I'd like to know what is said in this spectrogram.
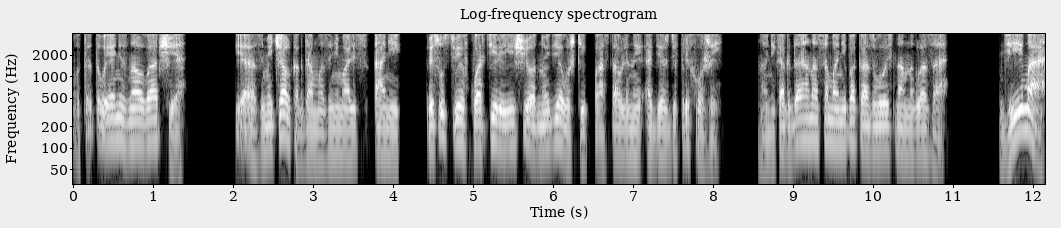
Вот этого я не знал вообще. Я замечал, когда мы занимались с Аней, присутствие в квартире еще одной девушки по оставленной одежде в прихожей. Но никогда она сама не показывалась нам на глаза. «Дима,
